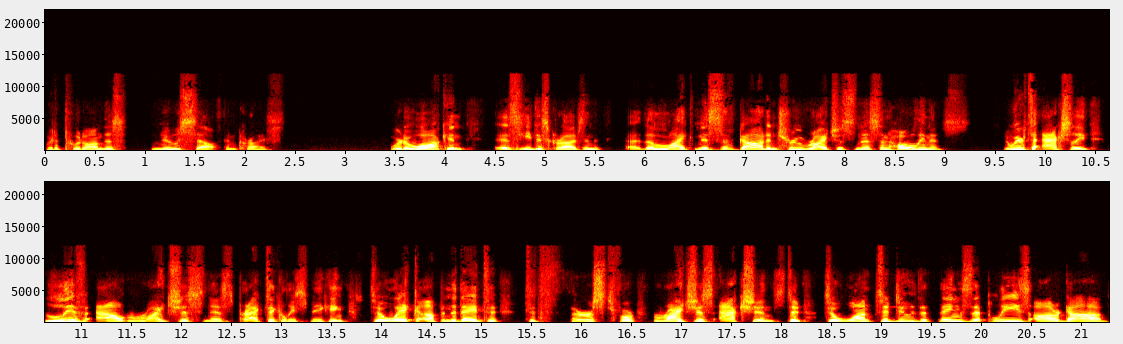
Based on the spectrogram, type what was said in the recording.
We're to put on this new self in Christ. We're to walk in, as he describes in uh, the likeness of God and true righteousness and holiness. We're to actually live out righteousness, practically speaking, to wake up in the day, to, to thirst for righteous actions, to, to want to do the things that please our God.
